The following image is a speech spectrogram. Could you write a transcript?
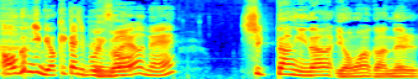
어금니 몇 개까지 보인 거예요? 네. 식당이나 영화관을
